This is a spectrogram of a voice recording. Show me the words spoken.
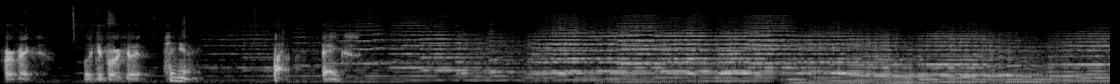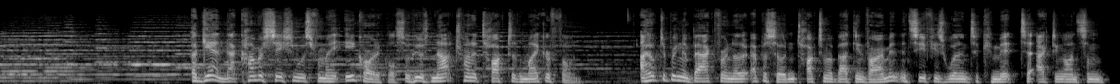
Perfect. Looking forward to it. Same here. Bye. Thanks. Again, that conversation was from my Inc. article, so he was not trying to talk to the microphone. I hope to bring him back for another episode and talk to him about the environment and see if he's willing to commit to acting on some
